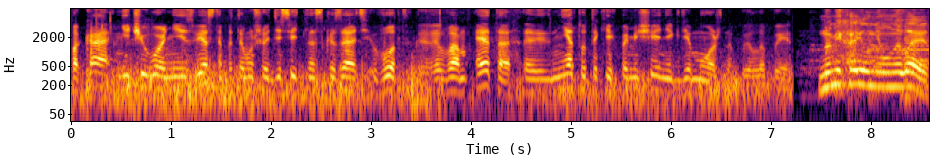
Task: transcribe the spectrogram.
Пока ничего не известно, потому что действительно сказать, вот э, вам это, э, нету таких помещений, где можно было бы. Но Михаил не унывает.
